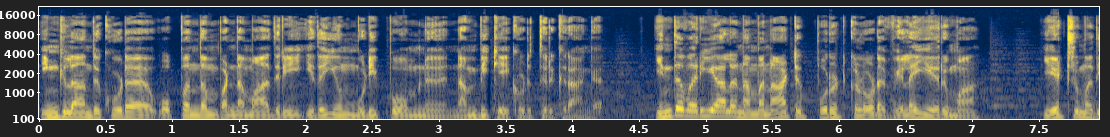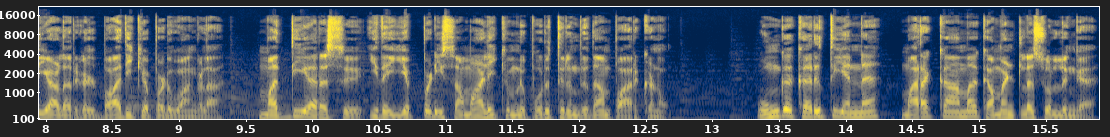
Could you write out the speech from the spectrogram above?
இங்கிலாந்து கூட ஒப்பந்தம் பண்ண மாதிரி இதையும் முடிப்போம்னு நம்பிக்கை கொடுத்திருக்கிறாங்க. இந்த வரியால நம்ம நாட்டு பொருட்களோட விலை ஏறுமா? ஏற்றுமதியாளர்கள் பாதிக்கப்படுவாங்களா? மத்திய அரசு இதை எப்படி சமாளிக்கும்னு பொறுத்திருந்து தான் பார்க்கணும். உங்க கருத்து என்ன? மறக்காம கமெண்ட்ல சொல்லுங்க.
